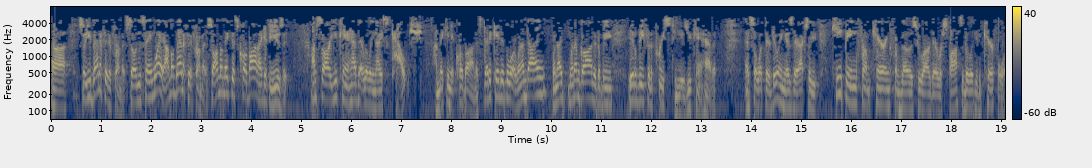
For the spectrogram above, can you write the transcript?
Uh, so you benefited from it. So in the same way, I'm gonna benefit from it. So I'm gonna make this korban. I get to use it. I'm sorry, you can't have that really nice couch. I'm making it korban. It's dedicated to the Lord. When I'm dying, when I when I'm gone, it'll be it'll be for the priest to use. You can't have it. And so what they're doing is they're actually keeping from caring from those who are their responsibility to care for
